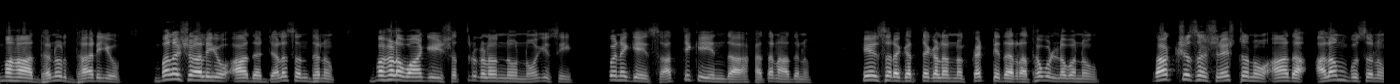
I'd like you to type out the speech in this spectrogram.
ಮಹಾ ಧನುರ್ಧಾರಿಯು ಬಲಶಾಲಿಯೂ ಆದ ಜಲಸಂಧನು ಬಹಳವಾಗಿ ಶತ್ರುಗಳನ್ನು ನೋಯಿಸಿ ಕೊನೆಗೆ ಸಾತ್ವಿಕೆಯಿಂದ ಹತನಾದನು. ಹೇಸರಗತ್ತೆಗಳನ್ನು ಕಟ್ಟಿದ ರಥವುಳ್ಳವನು, ರಾಕ್ಷಸ ಶ್ರೇಷ್ಠನು ಆದ ಅಲಂಬುಸನು,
